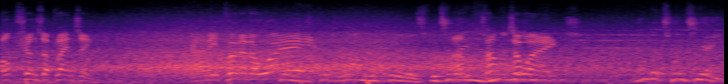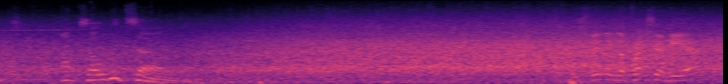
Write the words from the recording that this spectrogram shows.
Options are plenty. Can he put it away? Round of applause for today's And thumped man of the away. Number 28, Axel Witsel. He's feeling the pressure here.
